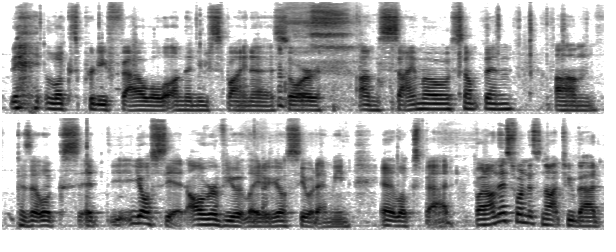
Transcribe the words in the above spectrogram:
looks pretty foul on the new Spinosaur, um, Simo something. Because it looks, it you'll see it. I'll review it later. You'll see what I mean. It looks bad, but on this one, it's not too bad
